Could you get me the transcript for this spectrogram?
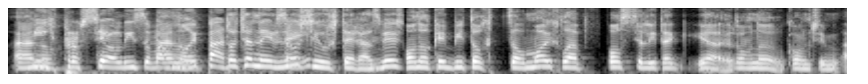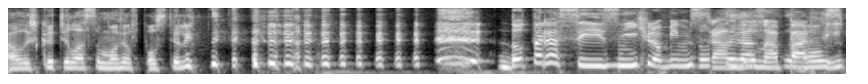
áno. mi ich proste olizoval Áno, môj partner. to ťa nevzruší už teraz, vieš? Ono, keby to chcel môj chlap v posteli, tak ja rovno končím. Ale škrtila som môjho v posteli. Doteraz si z nich robím srandu na party,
